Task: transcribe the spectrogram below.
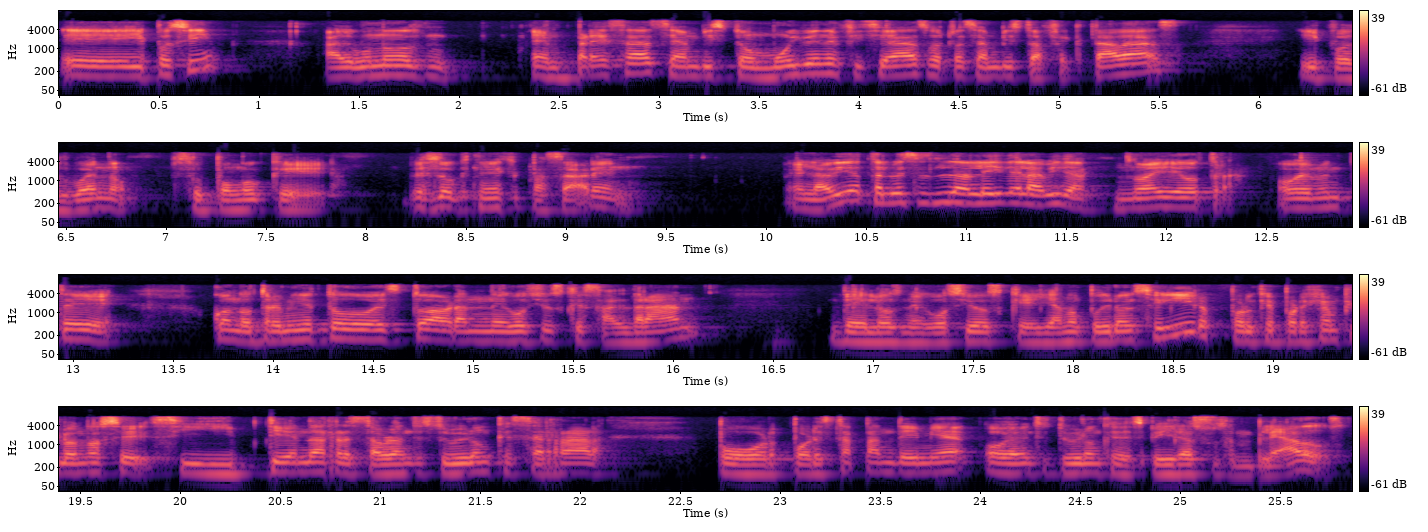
Eh, y pues sí, algunas empresas se han visto muy beneficiadas, otras se han visto afectadas y pues bueno, supongo que es lo que tiene que pasar en, en la vida, tal vez es la ley de la vida, no hay otra. Obviamente cuando termine todo esto habrá negocios que saldrán de los negocios que ya no pudieron seguir, porque por ejemplo, no sé, si tiendas, restaurantes tuvieron que cerrar por, por esta pandemia, obviamente tuvieron que despedir a sus empleados,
